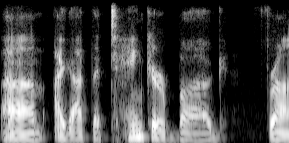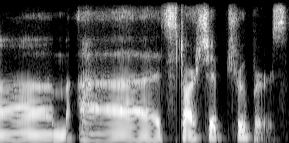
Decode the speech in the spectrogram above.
Um, i got the tanker bug from uh, starship troopers.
